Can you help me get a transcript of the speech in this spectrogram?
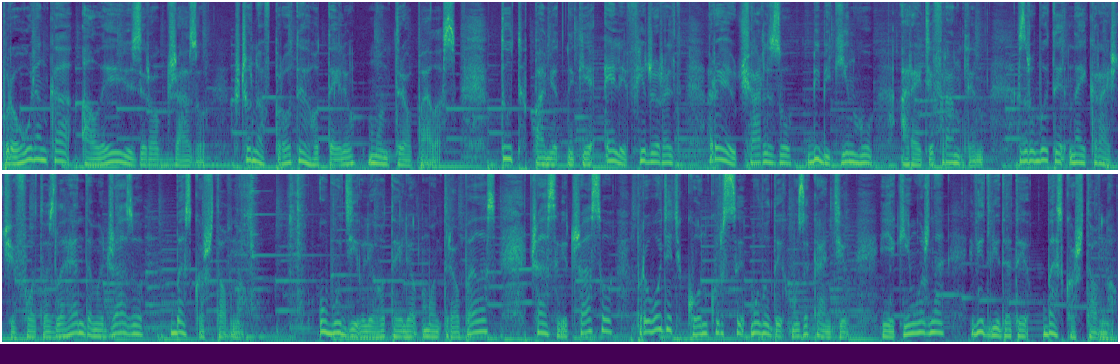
прогулянка алеєю зірок джазу, що навпроти готелю Монтрьо Palace. Тут пам'ятники Еллі Фіцджеральд, Рею Чарльзу, Бі Бі Кінгу, Ареті Франклін. Зробити найкращі фото з легендами джазу безкоштовно. У будівлі готелю Монтрьо Palace час від часу проводять конкурси молодих музикантів, які можна відвідати безкоштовно.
